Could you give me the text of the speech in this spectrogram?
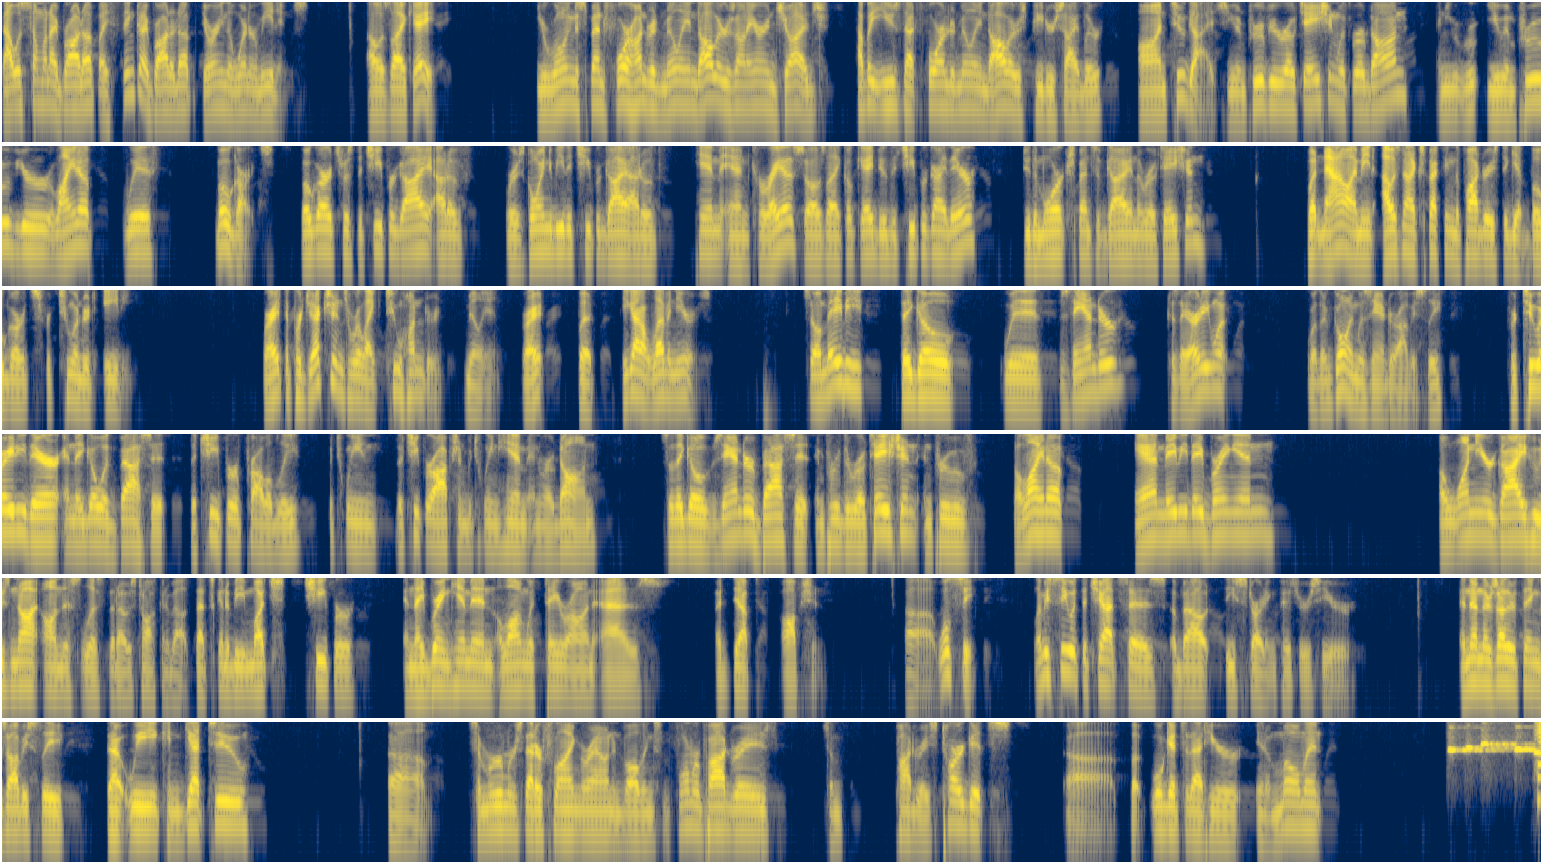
that was someone I brought up. I think I brought it up during the winter meetings. I was like, hey, you're willing to spend $400 million on Aaron Judge. How about you use that $400 million, Peter Seidler, on two guys? You improve your rotation with Rodon and you, you improve your lineup with Bogaerts. Bogaerts was the cheaper guy out of, or is going to be the cheaper guy out of him and Correa. So I was like, okay, do the cheaper guy there, do the more expensive guy in the rotation. But now, I mean, I was not expecting the Padres to get Bogaerts for 280. Right? The projections were like 200 million, right? But he got 11 years. So maybe they go with Xander because they already went well, they're going with Xander, obviously, for 280 there, and they go with Bassitt, the cheaper probably between the cheaper option between him and Rodon. So they go Xander, Bassitt, improve the rotation, improve the lineup, and maybe they bring in a one year guy who's not on this list that I was talking about. That's going to be much cheaper. And they bring him in along with Teheran as a depth option. Uh, we'll see. Let me see what the chat says about these starting pitchers here. And then there's other things, obviously, that we can get to. Uh, some rumors that are flying around involving some former Padres, some Padres targets. Uh, but we'll get to that here in a moment.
